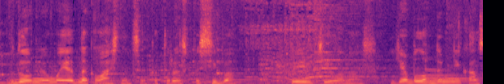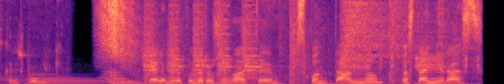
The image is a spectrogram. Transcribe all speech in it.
в доме у моей одноклассницы, которая, спасибо, приютила нас. Я была в Доминиканской республике. Я люблю подорожувати спонтанно. Останній раз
